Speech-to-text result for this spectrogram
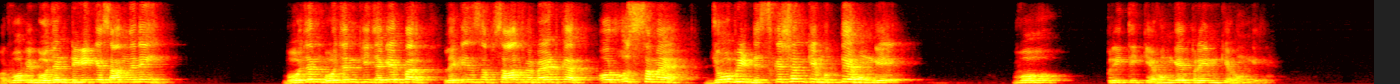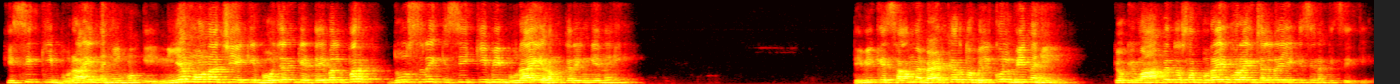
और वो भी भोजन टीवी के सामने नहीं। भोजन भोजन की जगह पर, लेकिन सब साथ में बैठकर, और उस समय जो भी डिस्कशन के मुद्दे होंगे, वो प्रीति के होंगे, प्रेम के होंगे। किसी की बुराई नहीं होगी। नियम होना चाहिए कि भोजन के टेबल पर दूसरे किसी की भी बुराई हम करेंगे नहीं। टीवी के सामने बैठकर तो बिल्कुल भी नहीं, क्योंकि वहाँ पे तो सब बुराई बुराई चल रही है किसी ना किसी की।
